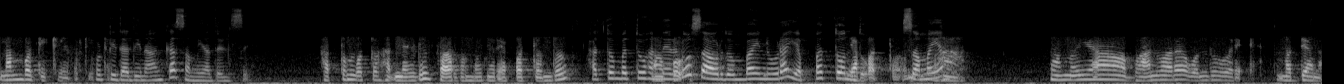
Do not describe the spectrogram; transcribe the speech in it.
ನಮ್ಮ ಬಗ್ಗೆ ಕೇಳಬೇಕು ಹುಟ್ಟಿದ ದಿನಾಂಕ ಸಮಯ ತಿಳಿಸಿ. ಹತ್ತೊಂಬತ್ತು ಹನ್ನೆರಡು ಸಾವಿರದ ಒಂಬೈನೂರ ಎಪ್ಪತ್ತೊಂದು. ಹತ್ತೊಂಬತ್ತು ಹನ್ನೆರಡು ಸಾವಿರದ ಒಂಬೈನೂರ ಎಪ್ಪತ್ತೊಂದು. ಸಮಯ. ಸಮಯ ಭಾನುವಾರ ಒಂದೂವರೆ ಮಧ್ಯಾಹ್ನ.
